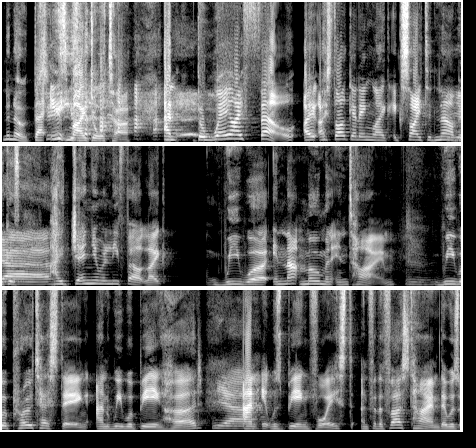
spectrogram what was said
"No, no, that is my daughter." and the way I felt, I, I start getting like excited now because I genuinely felt like we were in that moment in time mm. we were protesting and we were being heard. Yeah. and it was being voiced. And for the first time there was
